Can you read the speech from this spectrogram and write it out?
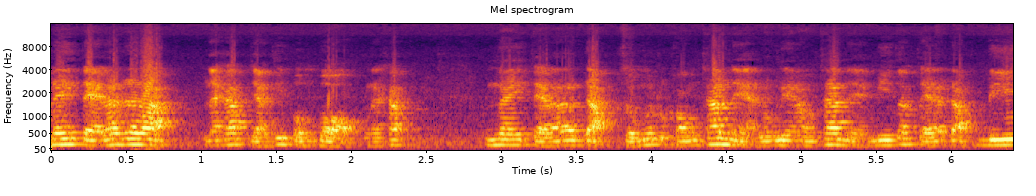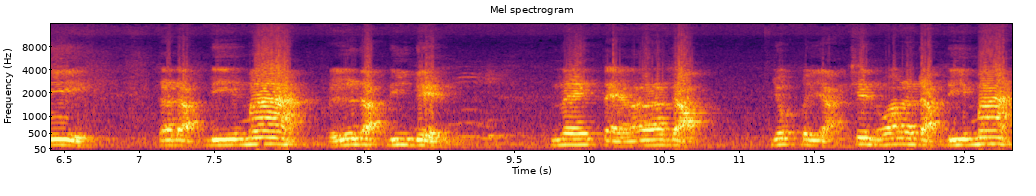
ในแต่ละระดับนะครับ อย่างที่ผมบอกนะครับ ในแต่ละระดับสมมติของท่านเนี่ยโรงเรียนของท่านเนี่ยมีตั้งแต่ระดับดี ระดับดีมากหรือระดับดีเด่น ในแต่ละระดับยกตัวอย่าง เช่นว่าระดับดีมาก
